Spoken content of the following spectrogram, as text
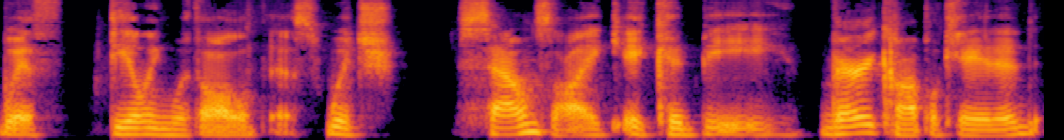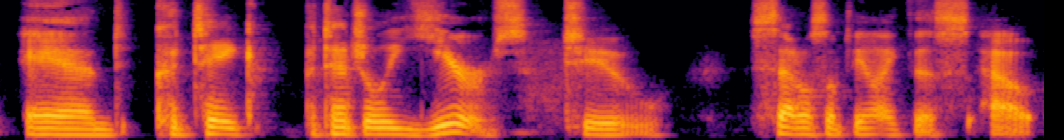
with dealing with all of this, which sounds like it could be very complicated and could take potentially years to settle something like this out.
